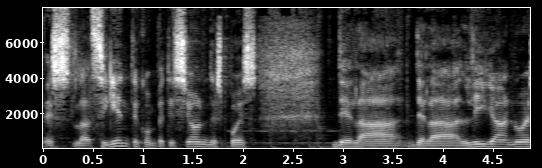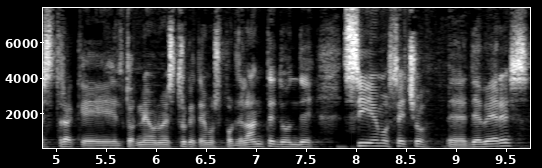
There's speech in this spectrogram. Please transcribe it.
es la siguiente competición después de la, de la liga nuestra, que el torneo nuestro que tenemos por delante, donde sí hemos hecho eh, deberes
